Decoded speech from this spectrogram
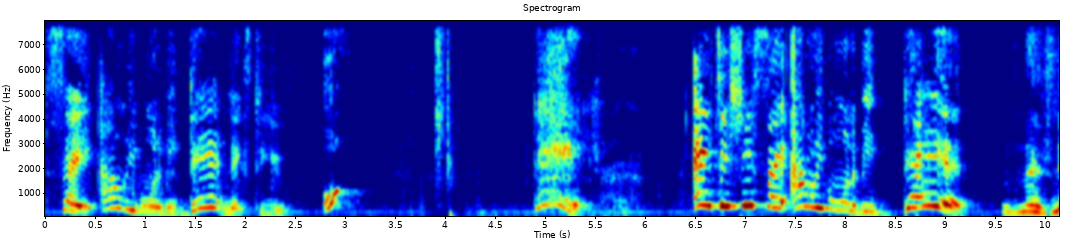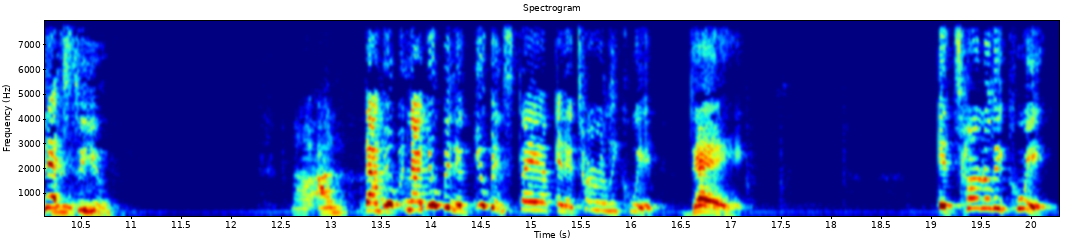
say, I don't even want to be dead next to you. Ooh. Dang. Auntie, she say, I don't even want to be dead Next, next to you. Now I Now you now you've been you've been stabbed and eternally quit. Dag. Eternally quit.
